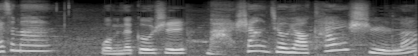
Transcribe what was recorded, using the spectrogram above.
孩子们，我们的故事马上就要开始了。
